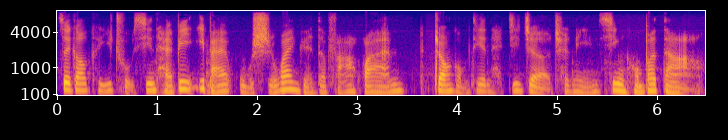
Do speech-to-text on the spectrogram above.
最高可以处新台币一百五十万元的罚款。中广电台记者陈琳信鸿报道。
